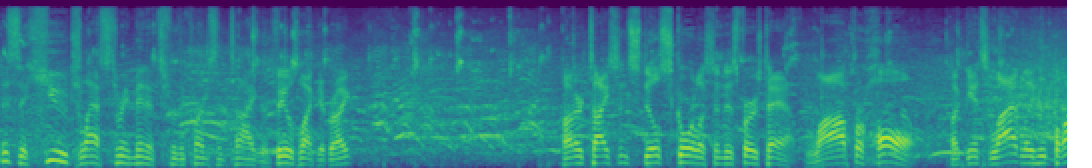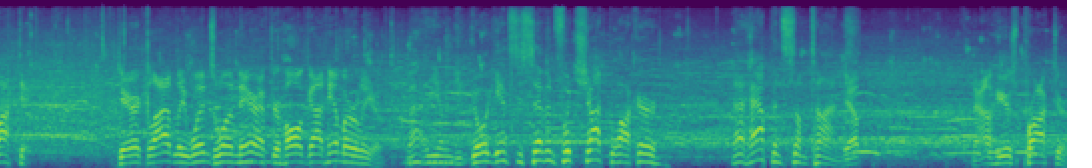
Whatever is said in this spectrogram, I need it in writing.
This is a huge last three minutes for the Clemson Tigers. Feels like it, right? Hunter Tyson still scoreless in this first half. Lob for Hall against Lively, who blocked it. Dereck Lively wins one there after Hall got him earlier. you, know, you go against a seven-foot shot blocker. That happens sometimes. Yep. Now here's Proctor.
